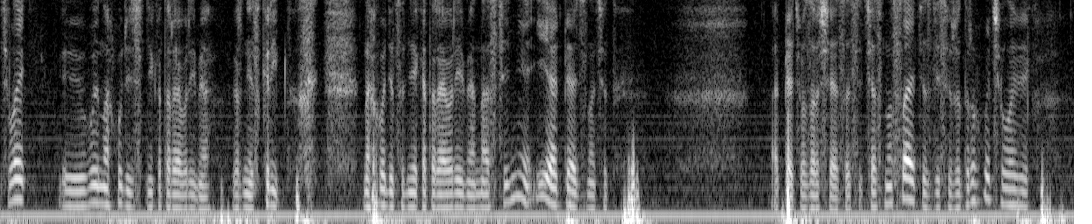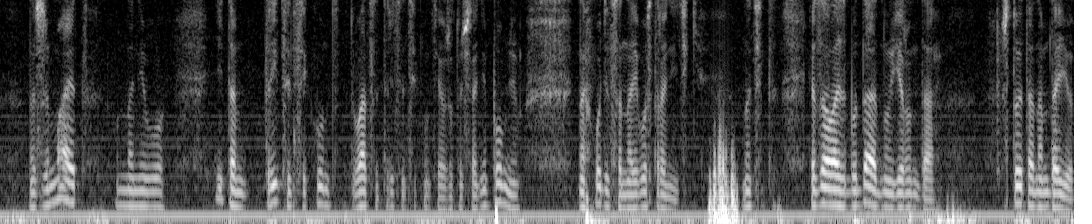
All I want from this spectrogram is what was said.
человек, вы находитесь некоторое время, вернее скрипт, находится некоторое время на стене и опять, значит, опять возвращается сейчас на сайте, здесь уже другой человек, нажимает на него и там 30 секунд, 20-30 секунд, я уже точно не помню, находится на его страничке. Значит, казалось бы, да, ну ерунда. Что это нам дает?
